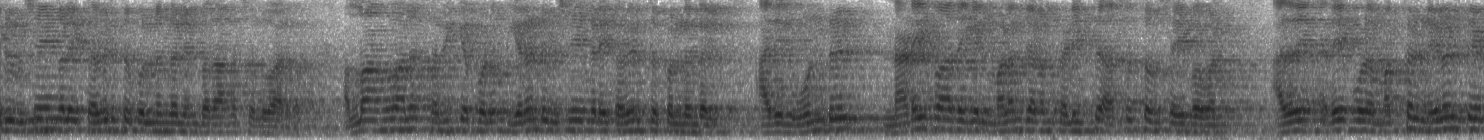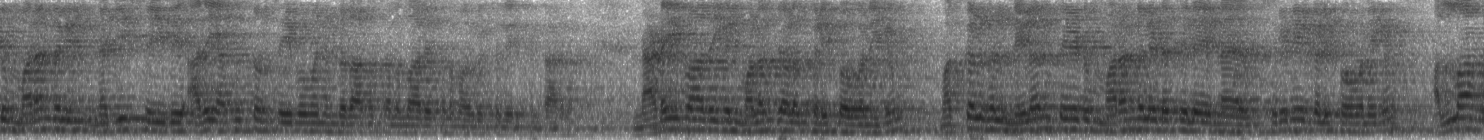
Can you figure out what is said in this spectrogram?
இரு விஷயங்களை தவிர்த்து கொள்ளுங்கள் என்பதாக சொல்லுவார்கள். அல்லாஹுவால சவிக்கப்படும் இரண்டு விஷயங்களை தவிர்த்து கொள்ளுங்கள். அதில் ஒன்று நடைபாதையில் மலம் ஜலம் கழித்து அசுத்தம் செய்பவன். அதே அதே போல மக்கள் நிழல் தேடும் மரங்களில் நஜீஸ் செய்து அதை அசுத்தம் செய்பவன் என்பதாக சல்லா அலிஸ்லாம் அவர்கள் சொல்லியிருக்கின்றார்கள். நடைபாதையில் மலஞ்சாலம் கழிப்பவனையும் மக்கள்கள் நிலம் தேடும் மரங்களிடத்திலே சிறுநீர் கழிப்பவனையும் அல்லாஹ்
